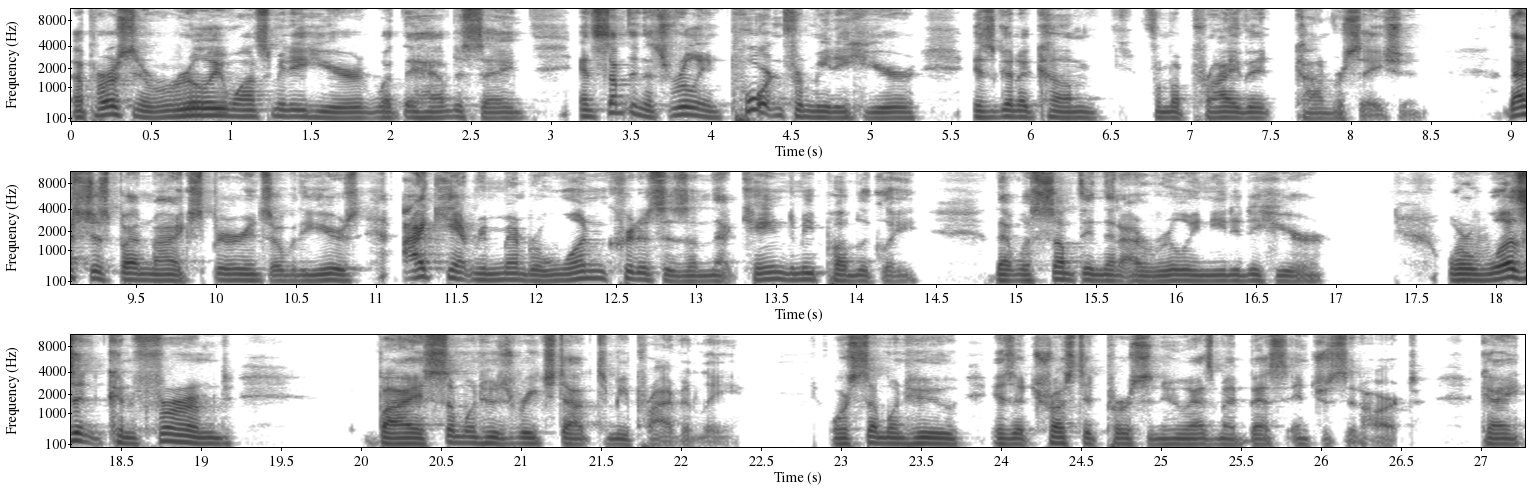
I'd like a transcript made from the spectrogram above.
a person who really wants me to hear what they have to say. And something that's really important for me to hear is going to come from a private conversation. That's just been my experience over the years. I can't remember one criticism that came to me publicly that was something that I really needed to hear or wasn't confirmed by someone who's reached out to me privately or someone who is a trusted person who has my best interest at heart. Okay.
